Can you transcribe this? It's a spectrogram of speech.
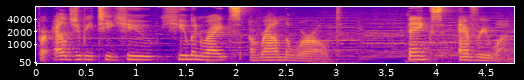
for LGBTQ human rights around the world. Thanks, everyone.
